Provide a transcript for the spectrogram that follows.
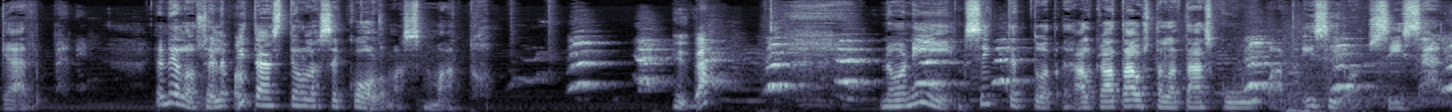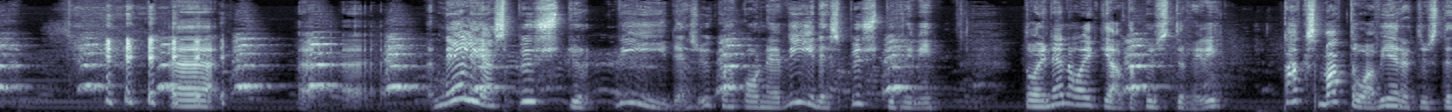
kärpäni. Ja neloselle Joo. pitää sitten olla se kolmas mato. Hyvä. No niin, sitten tuota, alkaa taustalla taas kuulua, että isi on sisällä. Ää, ää, neljäs pysty, viides, ykakone, viides pystyrivi, toinen oikealta pystyrivi. Kaksi matoa vieretystä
